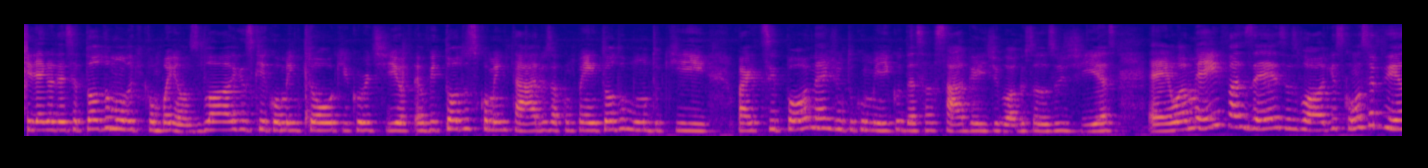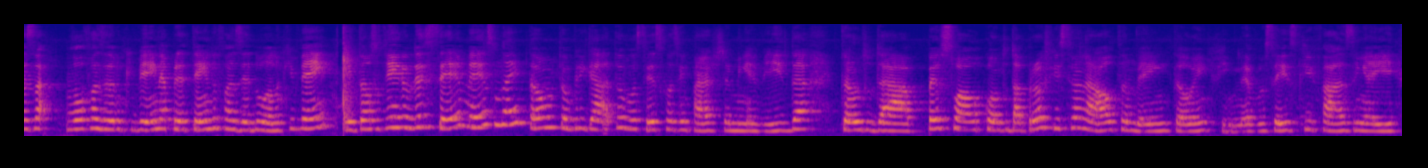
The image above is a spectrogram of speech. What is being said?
Queria agradecer a todo mundo que acompanhou os vlogs, que comentou, que curtiu. Eu vi todos os comentários, acompanhei todo mundo que participou, né, junto comigo dessa saga aí de vlogs todos os dias. É, eu amei fazer esses vlogs, com certeza vou fazer no que vem, né, pretendo fazer do ano que vem. Então só tenho a agradecer mesmo, né, então muito obrigada a vocês que fazem parte da minha vida, tanto da pessoal quanto da profissional também. Então, enfim, né, vocês que fazem aí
